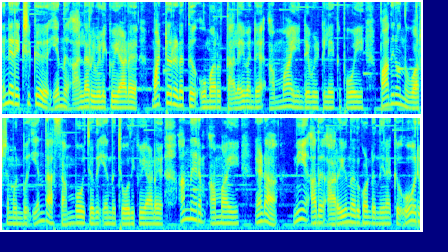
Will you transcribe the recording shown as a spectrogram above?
എന്നെ രക്ഷിക്ക് എന്ന് അലറി വിളിക്കുകയാണ്. മറ്റൊരിടത്ത് ഉമർ തലൈവന്റെ അമ്മായിന്റെ വീട്ടിലേക്ക് പോയി. പതിനൊന്ന് വർഷം മുൻപ് എന്താ സംഭവിച്ചത് എന്ന് ചോദിക്കുകയാണ്. അന്നേരം അമ്മായി എടാ നീ അത് അറിയുന്നത് കൊണ്ട് നിനക്ക് ഒരു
